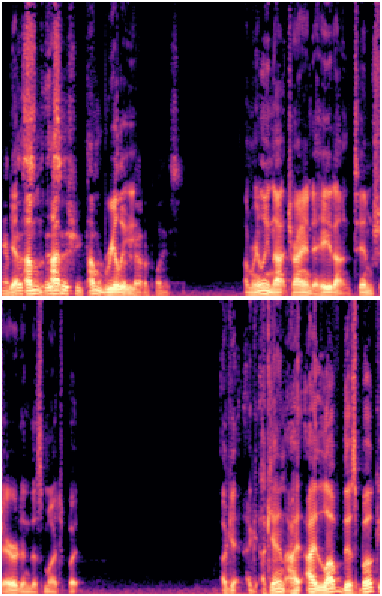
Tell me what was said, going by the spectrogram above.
And Yeah, this, I'm- this I'm- issue I'm really- out of place. I'm really not trying to hate on Tim Sheridan this much, but again, again, I I love this book,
